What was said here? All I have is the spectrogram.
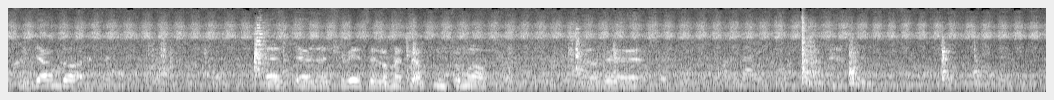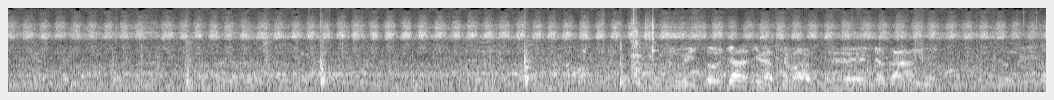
Studiando eh, ci vede lo mette a punto morto L'ho visto già diverse volte, eh, già da anni. L'ho visto.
